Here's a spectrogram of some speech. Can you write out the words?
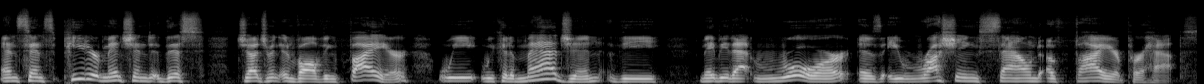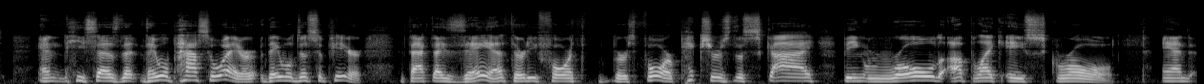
And since Peter mentioned this judgment involving fire, we, we could imagine the maybe that roar as a rushing sound of fire, perhaps and he says that they will pass away or they will disappear. In fact, Isaiah 34, verse 4, pictures the sky being rolled up like a scroll. And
